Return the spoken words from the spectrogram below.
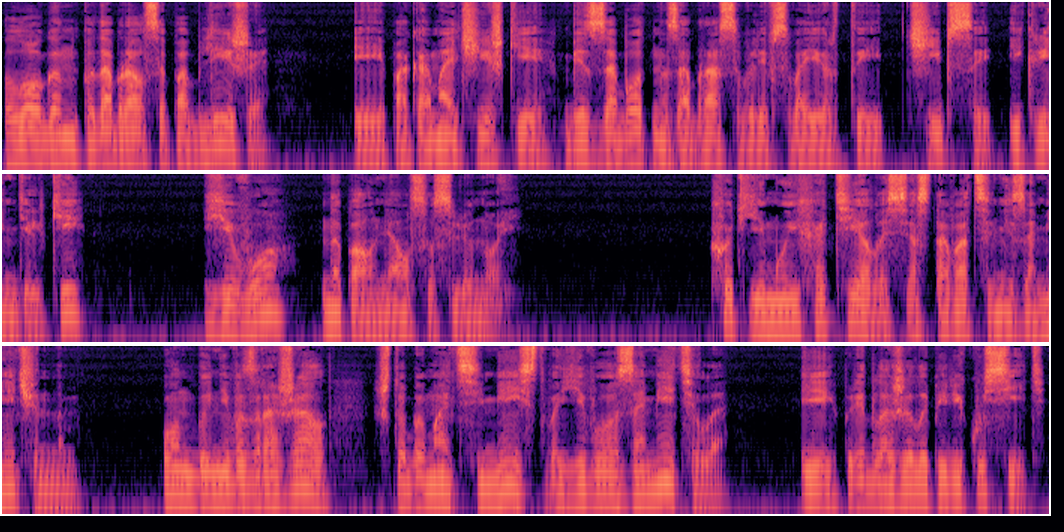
Логан подобрался поближе, и пока мальчишки беззаботно забрасывали в свои рты чипсы и крендельки, его наполнялся слюной. Хоть ему и хотелось оставаться незамеченным, он бы не возражал, чтобы мать семейства его заметила и предложила перекусить,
